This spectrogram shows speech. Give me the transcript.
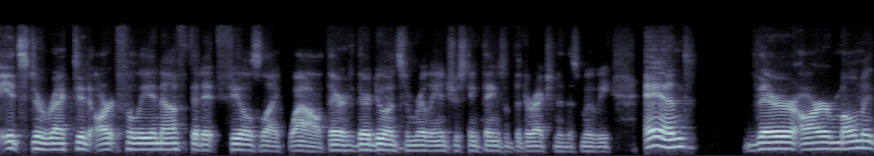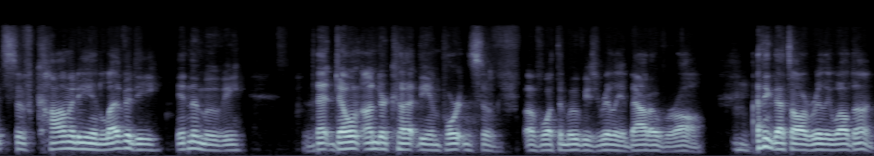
it's directed artfully enough that it feels like wow they're they're doing some really interesting things with the direction of this movie and there are moments of comedy and levity in the movie that don't undercut the importance of of what the movie's really about overall Mhm. i think that's all really well done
